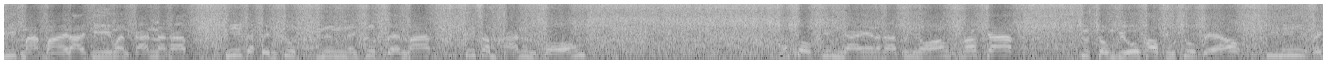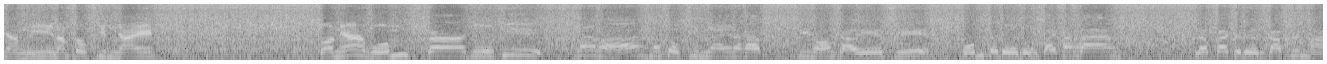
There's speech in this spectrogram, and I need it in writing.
อีกมากมายหลายที่เหมือนกันนะครับ นี่ก็เป็นจุดหนึ่งในจุดแลนด์มาร์คที่สำคัญของน้ำตกจิ้มใหญ่นะครับพี่น้องนอกจากจุดชมวิวเข้าผูจุกแล้ว ที่นี่ก็ยังมีน้ำตกจิ้มใหญ่ ตอนนี้ผมก็อยู่ที่หน้าผาน้ำตกกิมไงนะครับ พี่น้องชาวเอซีผมจะเดินลงไปข้างล่าง แล้วก็จะเดินกลับขึ้นมา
